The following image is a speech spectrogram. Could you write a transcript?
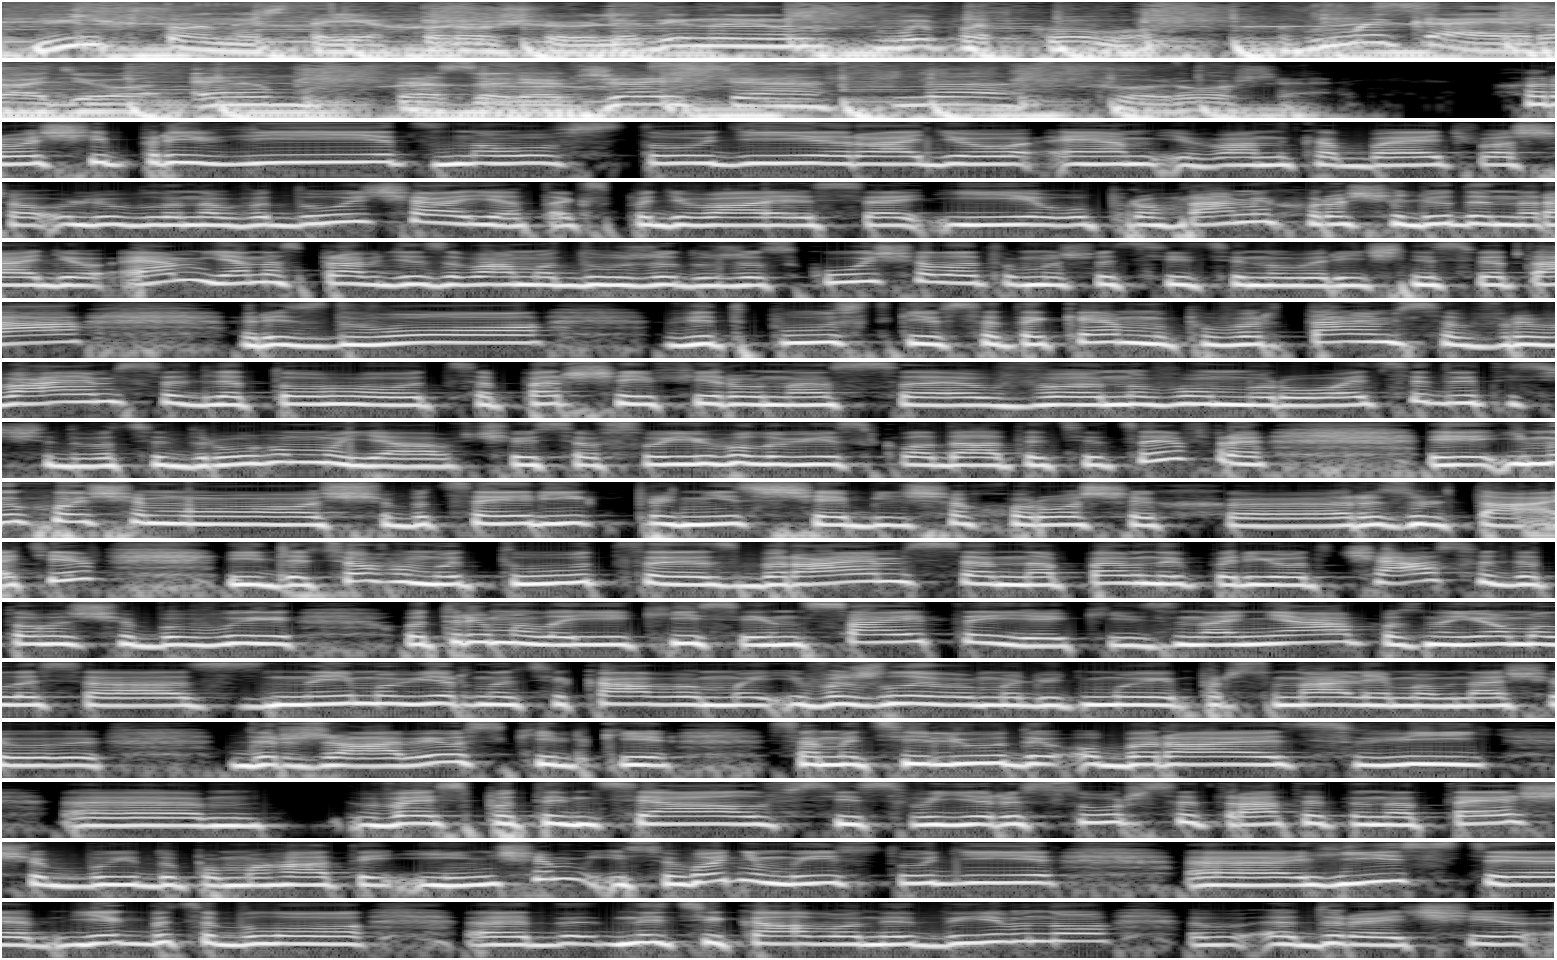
Ніхто не стає хорошою людиною випадково. Вмикай радіо М та заряджайся на хороше. Хороший привіт! Знову в студії Радіо М Іванка Беть, ваша улюблена ведуча. Я так сподіваюся. І у програмі Хороші люди на Радіо М. Я насправді за вами дуже дуже скучила, тому що ці ці новорічні свята, Різдво, відпустки, все таке. Ми повертаємося, вриваємося для того. Це перший ефір у нас е, в новому році, 2022-му. Я вчуся в своїй голові складати ці цифри. І ми хочемо, щоб цей рік приніс ще більше хороших е, результатів. І для цього ми тут е, збираємося на на певний період часу для того, щоб ви отримали якісь інсайти, якісь знання, познайомилися з неймовірно цікавими і важливими людьми, персоналіями в нашій державі, оскільки саме ці люди обирають свій е, весь потенціал, всі свої ресурси тратити на те, щоб допомагати іншим. І сьогодні в моїй студії е, гість, е, якби це було е, не цікаво, не дивно. До речі,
